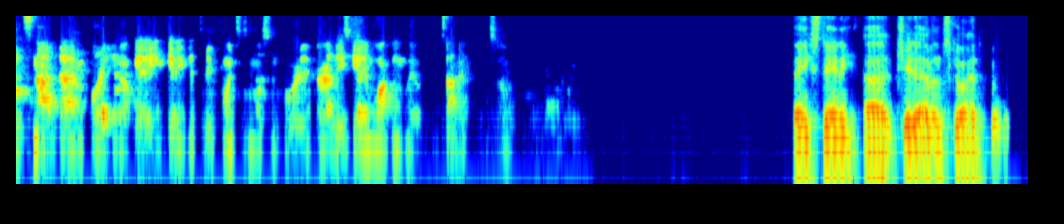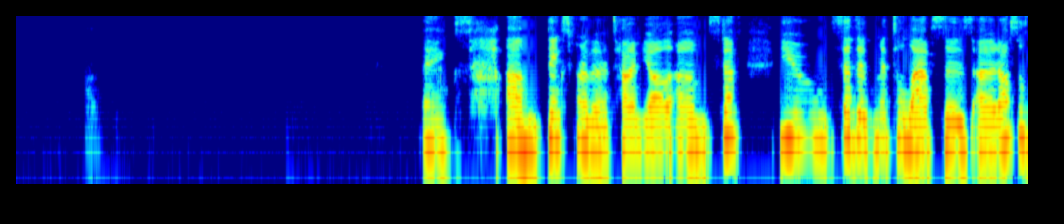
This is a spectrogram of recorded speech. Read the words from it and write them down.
it's not that important. You know, getting getting the three points is most important, or at least getting walking away with the tie. So. Thanks, Danny. Uh, Jayda Evans, go ahead. Thanks. Um, thanks for the time, y'all. Um, Steph, you said that mental lapses. Uh, it also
